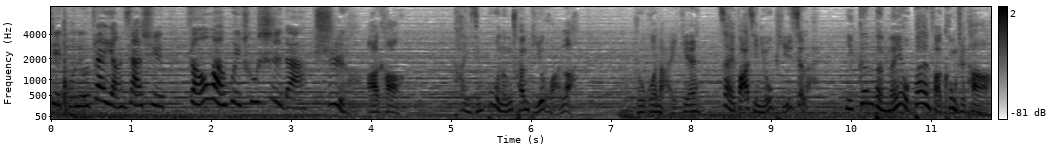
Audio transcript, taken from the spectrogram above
这头牛再养下去，早晚会出事的。是啊，阿康，它已经不能穿鼻环了。如果哪一天再发起牛脾气来，你根本没有办法控制他啊。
